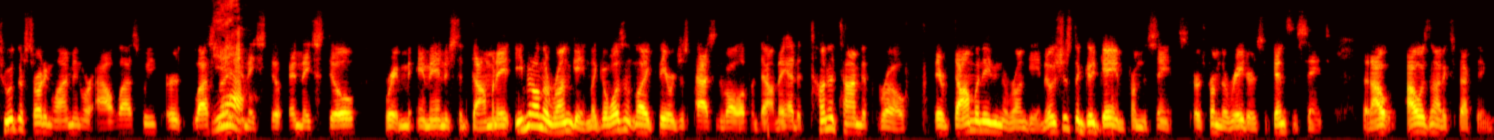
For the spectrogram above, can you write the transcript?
two of their starting linemen were out last week or last yeah. night, and they still and they still were and managed to dominate even on the run game. Like it wasn't like they were just passing the ball up and down. They had a ton of time to throw. They were dominating the run game. It was just a good game from the Saints or from the Raiders against the Saints that I I was not expecting.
